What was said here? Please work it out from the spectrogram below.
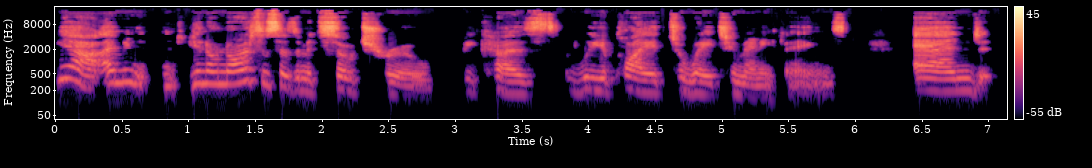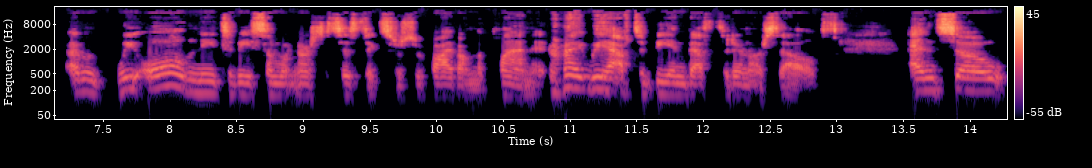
Yeah, I mean, you know, narcissism, it's so true because we apply it to way too many things. And um, we all need to be somewhat narcissistic to survive on the planet, right? We have to be invested in ourselves. And so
